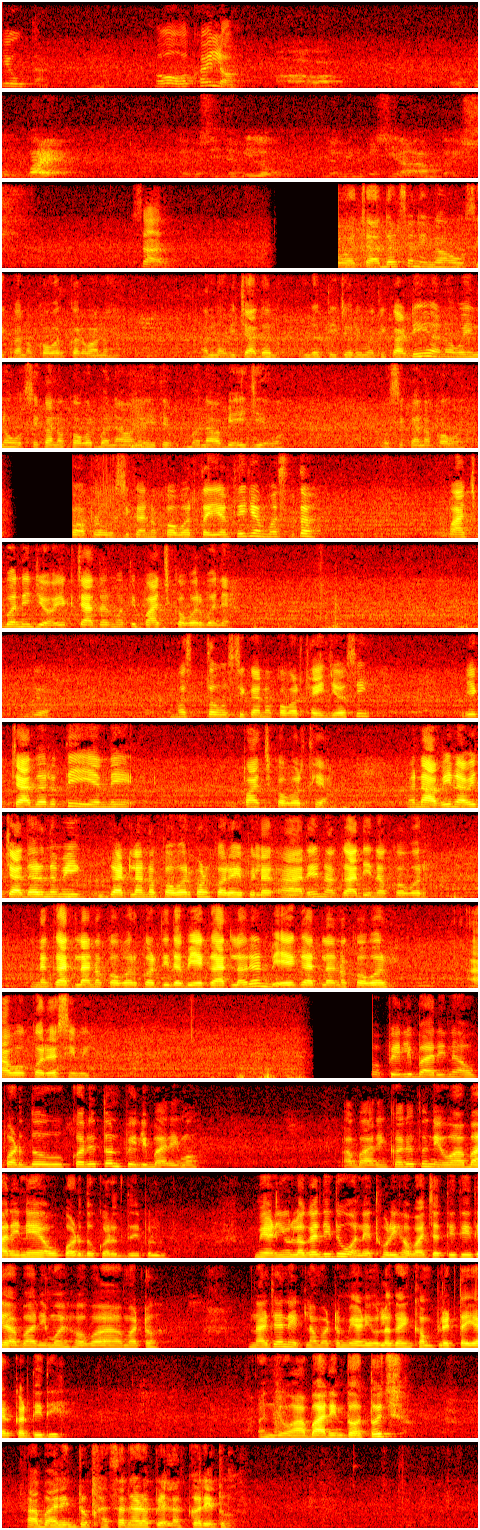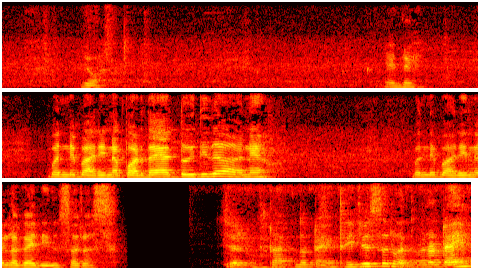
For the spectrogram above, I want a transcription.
એવું તા? હો ખાઈ લો. પછી જમી લઉં જમીને પછી આરામ કરીશ. સારું. આ ચાદર છે ને એના ઓશિકાનો કવર કરવાનો આ નવી ચાદર અંદર તિજોરીમાંથી કાઢી અને હવે એનો ઓશિકાનો કવર બનાવવાનો એ બનાવવા બે જેવો ઓશિકાનો કવર તો આપણો ઓશિકાનો કવર તૈયાર થઈ ગયા. મસ્ત પાંચ બની ગયો. એક ચાદરમાંથી પાંચ કવર બન્યા. જો, મસ્ત ઓશિકાનો કવર થઈ ગયો. સી એક ચાદર હતી, એની પાંચ કવર થયા. અને આવીને આવી ચાદરને મેં ગાદલાનો કવર પણ કર્યો પેલા, આ રે ને ગાદીનો કવર ને ગાદલાનો કવર કરી દીધા, બે ગાદલા રહ્યા ને બે ગાદલાનો કવર આવો કર્યો છે મેં પેલી બારીને આવો પડદો કર્યો હતો ને પેલી બારીમાં. આ બારી કર્યો હતો ને એવો આ બારીને આવો પડદો કરી દીધો, પેલું મેણિયું લગાવી દીધું અને થોડી હવા જતી હતી, તે આ બારીમાં હવા માટે ના જાય ને એટલા માટે મેણીઓ લગાવીને કમ્પ્લીટ તૈયાર કરી દીધી. અને જો આ બારીન તો હતો જ. આ બારીન તો ખાસા દાડા પહેલાં કરે તો. જો. એટલે બંને બારીના પડદા યાદ ધોઈ દીધા અને બંને બારીને લગાવી દીધું સરસ. ચલો, રાતનો ટાઈમ થઈ ગયો સર રાંધવાનો ટાઈમ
